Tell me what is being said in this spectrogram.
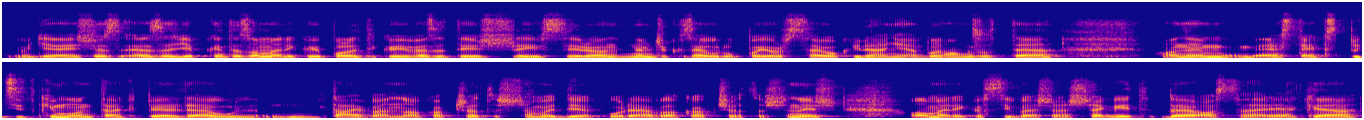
Ugye, és ez, ez egyébként az amerikai politikai vezetés részéről nem csak az európai országok irányából hangzott el, hanem ezt explicit kimondták például Tajvánnal kapcsolatosan, vagy Dél-Koreával kapcsolatosan is. Amerika szívesen segít, de azt várják el,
